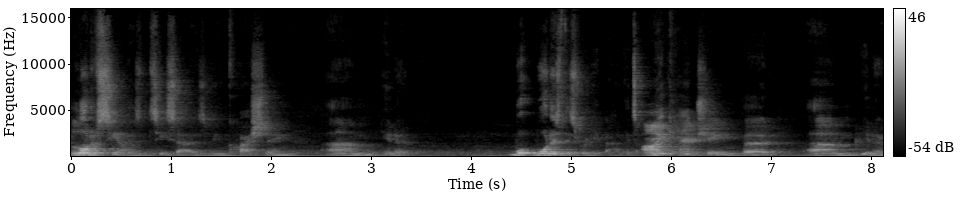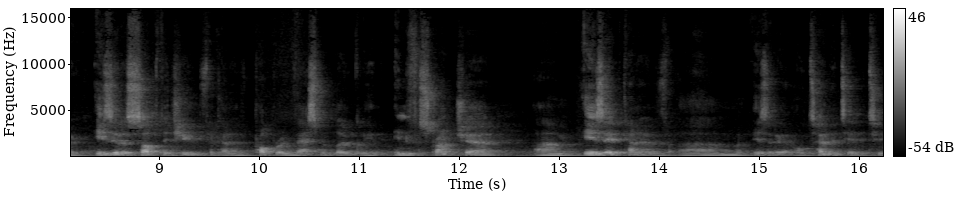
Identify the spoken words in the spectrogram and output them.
A lot of CIOs and CISOs have been questioning, um, you know, what, what is this really about? It's eye-catching, but um, you know, is it a substitute for kind of proper investment locally in infrastructure? Um, is it kind of um, is it an alternative to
